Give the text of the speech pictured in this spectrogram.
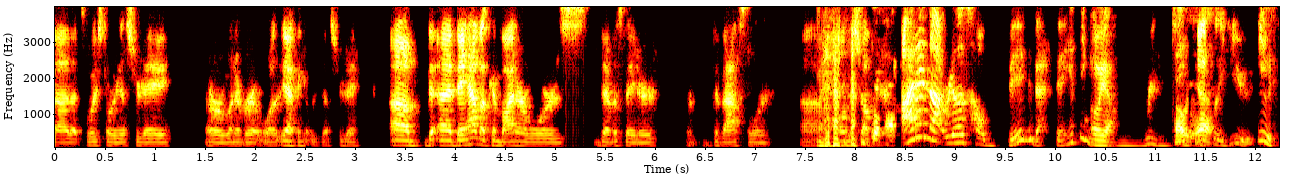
uh, that toy store yesterday or whenever it was, yeah, I think it was yesterday. Um, th- uh, they have a Combiner Wars Devastator or Devastor uh, on the shelf. I did not realize how big that thing. I think Oh, it's yeah. ridiculously huge. dude,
